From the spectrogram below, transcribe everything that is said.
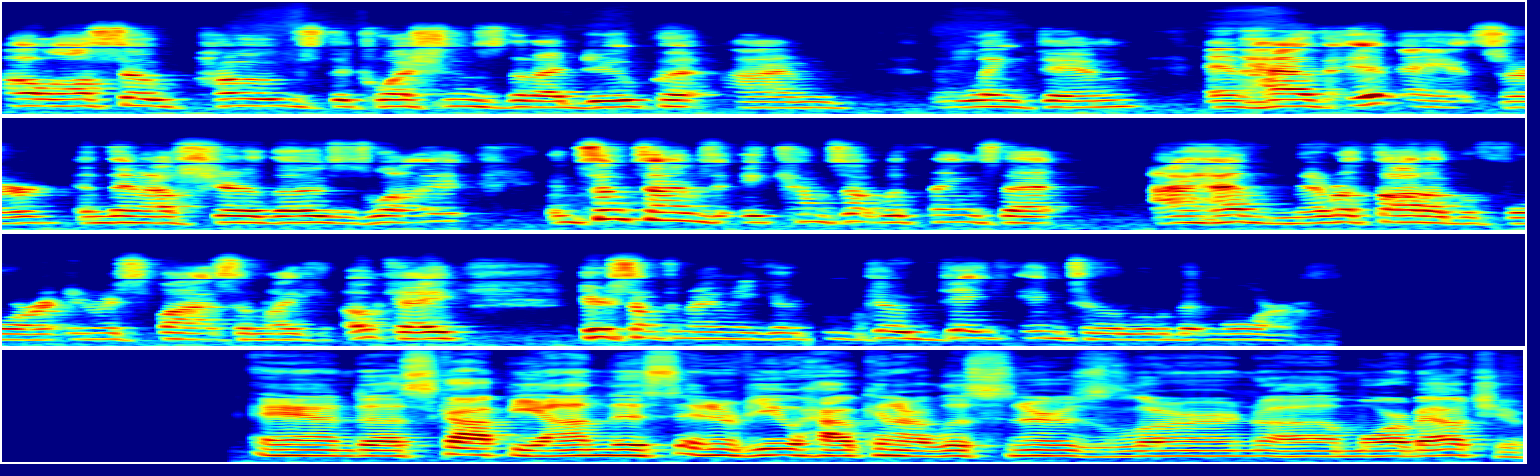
I'll also pose the questions that I do put on LinkedIn and have it answer, and then I'll share those as well. And sometimes it comes up with things that I have never thought of before in response. I'm like, okay, here's something I need to go, go dig into a little bit more. And uh, Scott, beyond this interview, how can our listeners learn uh, more about you?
